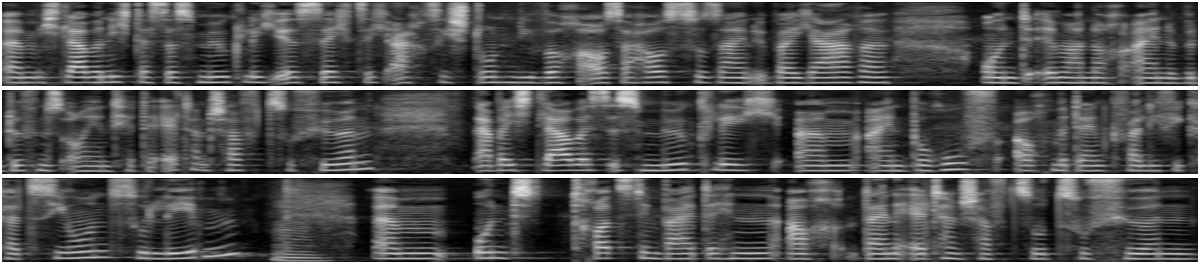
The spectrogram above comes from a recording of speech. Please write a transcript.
Ähm, ich glaube nicht, dass das möglich ist, 60, 80 Stunden die Woche außer Haus zu sein über Jahre und immer noch eine bedürfnisorientierte Elternschaft zu führen. Aber ich glaube, es ist möglich, ähm, einen Beruf auch mit deinen Qualifikationen zu leben mhm. ähm, und trotzdem weiterhin auch deine Elternschaft so zu führen,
